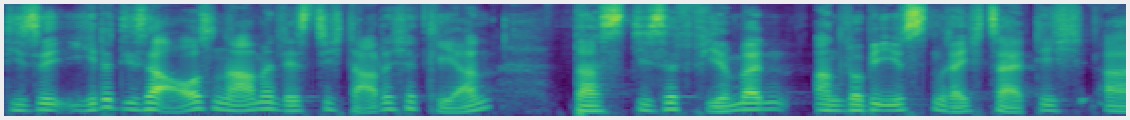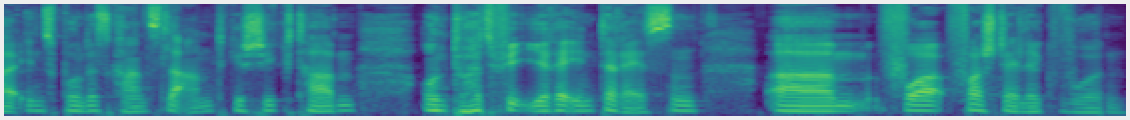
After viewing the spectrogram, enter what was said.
diese, jede dieser Ausnahmen lässt sich dadurch erklären, dass diese Firmen an Lobbyisten rechtzeitig äh, ins Bundeskanzleramt geschickt haben und dort für ihre Interessen ähm, vor, vorstellig wurden.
